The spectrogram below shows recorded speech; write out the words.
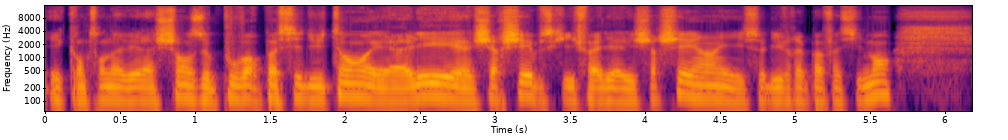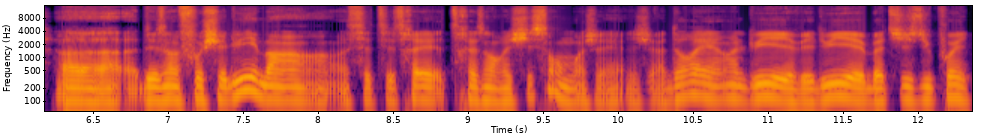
et quand on avait la chance de pouvoir passer du temps et aller chercher, parce qu'il fallait aller chercher, hein, il se livrait pas facilement, euh, des infos chez lui, ben c'était très très enrichissant. Moi j'ai adoré. Hein. Lui, il y avait lui et Baptiste Dupuy.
